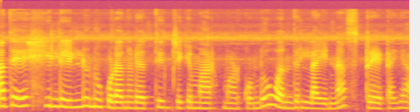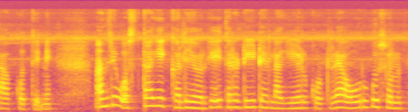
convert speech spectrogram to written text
ಮತ್ತು ಇಲ್ಲಿ ಇಲ್ಲೂ ಕೂಡ ನೋಡಿ ಹತ್ತು ಇಂಚಿಗೆ ಮಾರ್ಕ್ ಮಾಡಿಕೊಂಡು ಒಂದು ಲೈನ್ನ ಸ್ಟ್ರೇಟಾಗಿ ಹಾಕೋತೀನಿ. ಅಂದರೆ ಹೊಸ್ದಾಗಿ ಕಲಿಯೋರಿಗೆ ಈ ಥರ ಡೀಟೇಲಾಗಿ ಹೇಳ್ಕೊಟ್ರೆ ಅವ್ರಿಗೂ ಸ್ವಲ್ಪ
